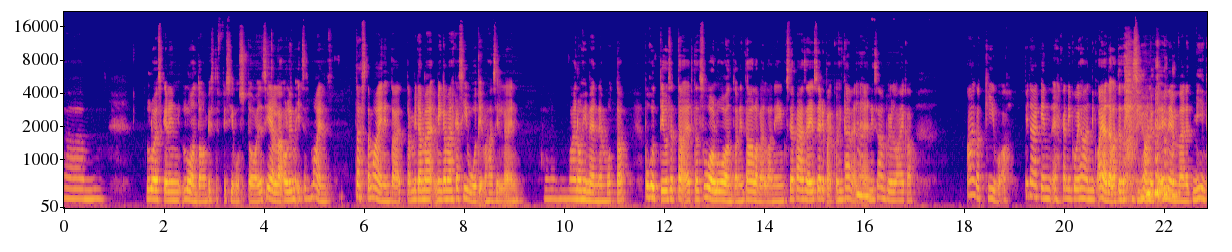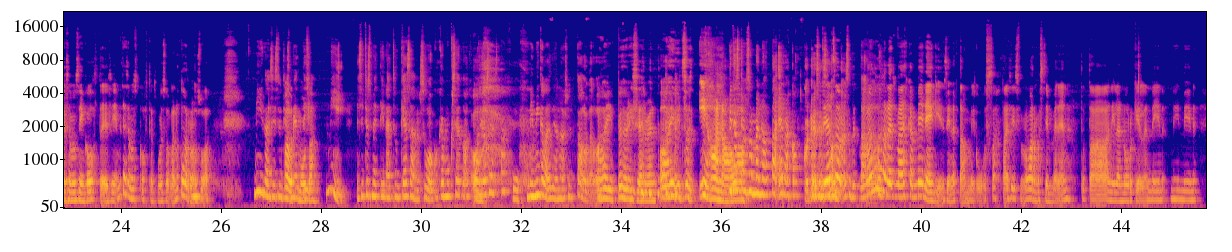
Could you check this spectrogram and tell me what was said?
ähm, lueskelin luontoon.fi-sivustoa ja siellä oli itse asiassa main, tästä maininta, että mitä mä, minkä mä ehkä sivuutin vähän silleen vain ohi mennen, mutta puhuttiin just, että, että suoluonto, niin talvella, niin kun siellä pääsee jos eri paikkoihin kävelee, Mm. niin se on kyllä aika, aika kiva. Pitääkin ehkä niinku ihan niinku ajatella tätä asiaa nyt enemmän, että mihinkä semmoisiin kohteisiin, mitä semmoiset kohteet voisi olla? No Torronsua. Niin, tai siis nyt jos miettii... Niin. Ja sitten jos miettii näitä sun kesän suokokemuksia tuolta Oh. pohjoisesta, Huh. niin minkälaisia ne olisi nyt talvella? Ai, Pöyrisjärven. Ai, vitsi, se olisi ihanaa. Pitäisikö sun mennä ottaa erä kakkonen sen Tiedätkö, nyt Mä talvella? luulen, että mä ehkä menenkin sinne tammikuussa. Tai siis mä varmasti menen tota, niille nurkille, niin... niin, niin.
